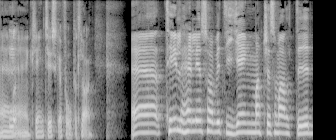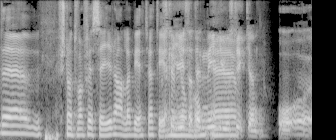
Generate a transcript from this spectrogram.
eh, Nej. kring tyska fotbollslag. Eh, till helgen så har vi ett gäng matcher som alltid. Eh, jag förstår inte varför jag säger det, alla vet ju att det är Jag skulle en ny gissa att det är omgång. nio Eh, stycken. Och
